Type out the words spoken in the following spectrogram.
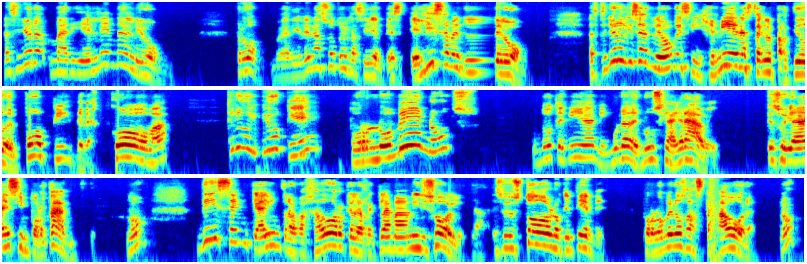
La señora María Elena León. Perdón, María Elena Soto es la siguiente, es Elizabeth León. La señora Elizabeth León es ingeniera, está en el partido de Popi, de la Escoba. Creo yo que por lo menos no tenía ninguna denuncia grave. Eso ya es importante, ¿no? Dicen que hay un trabajador que le reclama mil soles. Eso es todo lo que tiene, por lo menos hasta ahora, ¿no?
